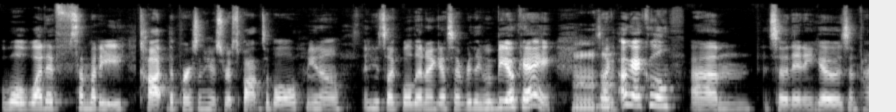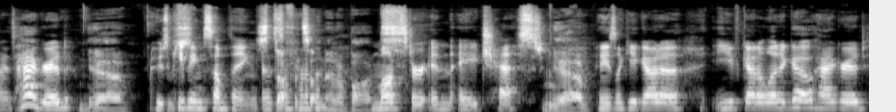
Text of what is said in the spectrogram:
well, what if somebody caught the person who's responsible, you know? And he's like, well, then I guess everything would be okay. He's like, okay, cool. Um, and so then he goes and finds Hagrid, Yeah. who's keeping something, uh, some Stuffing kind of something a in a box. monster in a chest. Yeah. And he's like, you gotta, you've gotta let it go, Hagrid.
